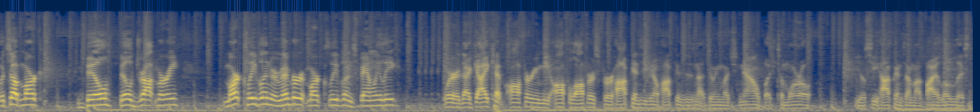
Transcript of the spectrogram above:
What's up, Mark? Bill. Bill drop Murray. Mark Cleveland. Remember Mark Cleveland's family league? Where that guy kept offering me awful offers for Hopkins, even though Hopkins is not doing much now, but tomorrow you'll see Hopkins on my buy low list.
